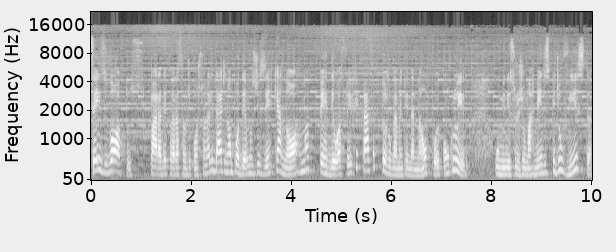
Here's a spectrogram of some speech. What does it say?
seis votos para a declaração de constitucionalidade, não podemos dizer que a norma perdeu a sua eficácia, porque o julgamento ainda não foi concluído. O ministro Gilmar Mendes pediu vista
